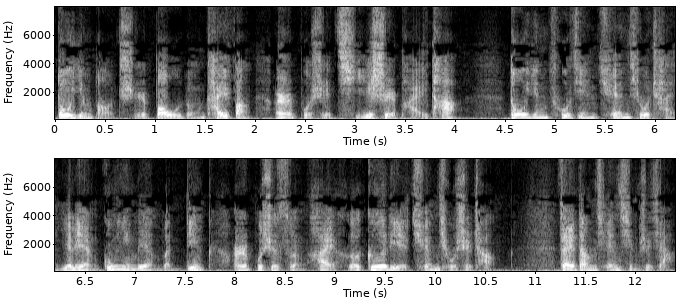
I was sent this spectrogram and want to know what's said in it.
都应保持包容开放，而不是歧视排他。都应促进全球产业链供应链稳定，而不是损害和割裂全球市场。在当前形势下，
